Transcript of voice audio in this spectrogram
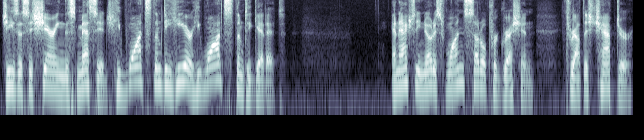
Jesus is sharing this message. He wants them to hear, he wants them to get it. And actually, notice one subtle progression throughout this chapter.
